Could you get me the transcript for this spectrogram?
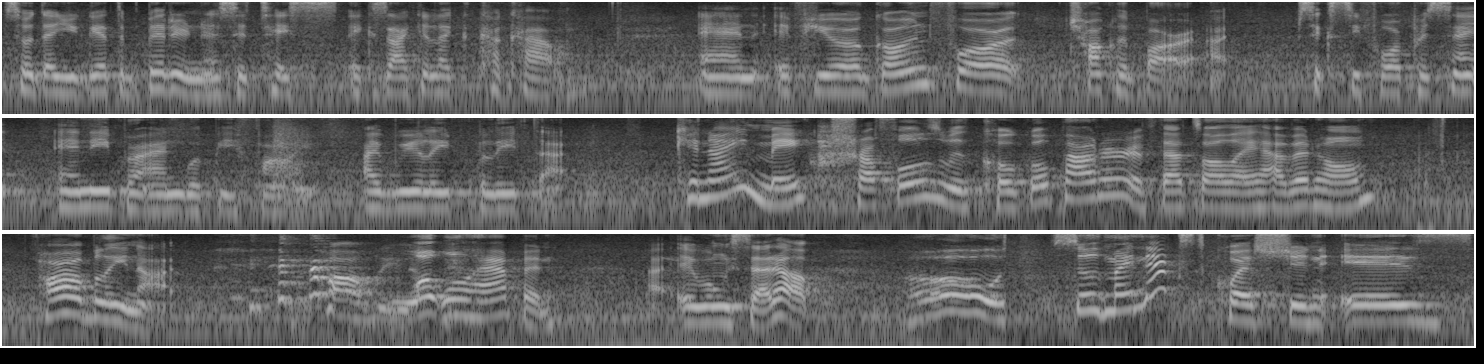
so that you get the bitterness. It tastes exactly like cacao. And if you're going for chocolate bar, 64%, any brand would be fine. I really believe that. Can I make truffles with cocoa powder if that's all I have at home? Probably not. Probably. Not. What will happen? Uh, it won't set up. Oh, so my next question is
